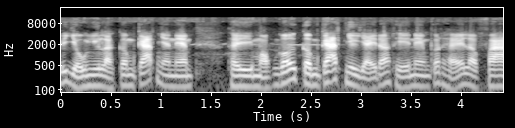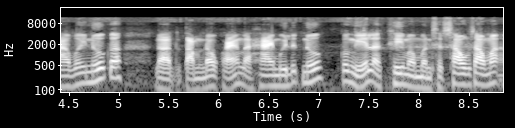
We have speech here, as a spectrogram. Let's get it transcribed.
ví dụ như là cơm cát nha anh em. Thì một gói cơm cát như vậy đó thì anh em có thể là pha với nước á, là tầm đâu khoảng là 20 lít nước. Có nghĩa là khi mà mình xịt sâu xong á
